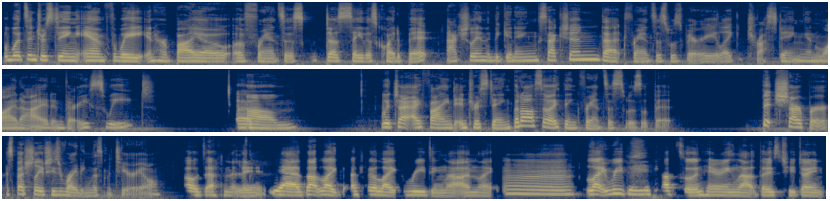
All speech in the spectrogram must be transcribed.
what's interesting, Anne Thwaite in her bio of Frances does say this quite a bit, actually, in the beginning section, that Frances was very like trusting and wide eyed and very sweet. Uh, um, which I, I find interesting, but also I think Frances was a bit bit sharper, especially if she's writing this material. Oh, definitely. Yeah, that like I feel like reading that, I'm like, mm, like reading the Shuttle and hearing that those two don't.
